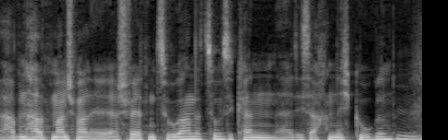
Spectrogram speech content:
haben halt manchmal erschwerten Zugang dazu. Sie können äh, die Sachen nicht googeln. Hm.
